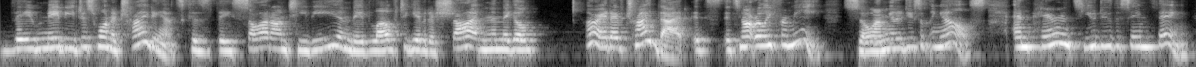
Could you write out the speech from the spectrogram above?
they maybe just want to try dance because they saw it on TV and they'd love to give it a shot. And then they go, all right, I've tried that. It's it's not really for me. So I'm going to do something else. And parents, you do the same thing.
